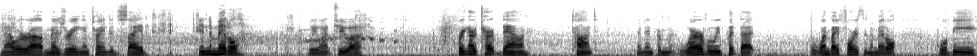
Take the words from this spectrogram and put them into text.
Now we're uh, measuring and trying to decide in the middle we want to uh, bring our tarp down, taunt, and then from wherever we put that, the 1x4s in the middle will be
